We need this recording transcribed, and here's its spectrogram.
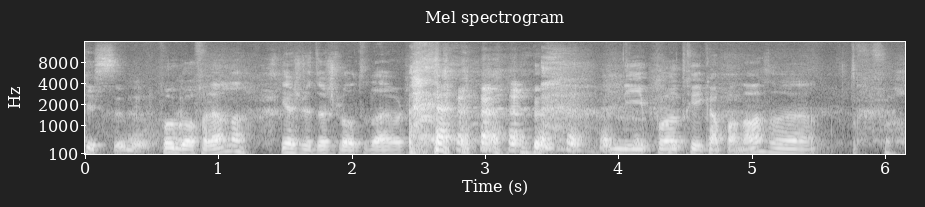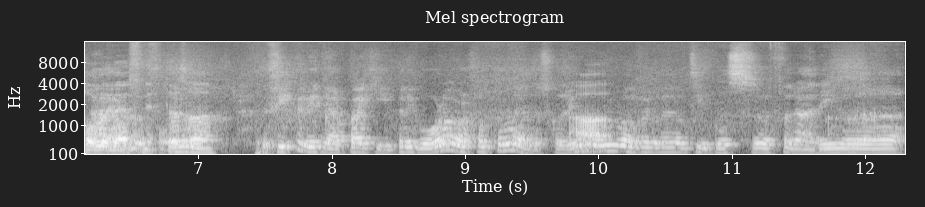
det er. Får gå for den, da. Skal jeg slutte å slå til deg, Martin? Ni på tre kapper nå, så holder det snittet, så Du fikk jo litt hjelp av en keeper i går, da, i hvert fall på den ene skåringen. Ja. Det var vel tidenes eh, foræring. Og...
